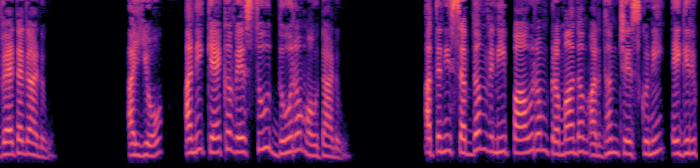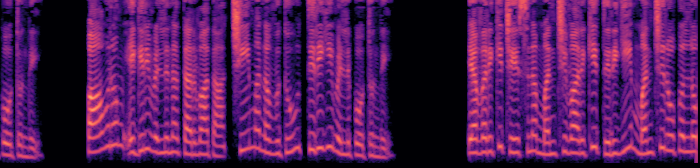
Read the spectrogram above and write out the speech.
వేటగాడు అయ్యో అని కేక వేస్తూ దూరం అవుతాడు. అతని శబ్దం విని పావురం ప్రమాదం అర్థం చేసుకుని ఎగిరిపోతుంది. పావురం ఎగిరి వెళ్ళిన తర్వాత చీమ నవ్వుతూ తిరిగి వెళ్ళిపోతుంది. ఎవరికి చేసిన మంచివారికి తిరిగి మంచి రూపంలో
